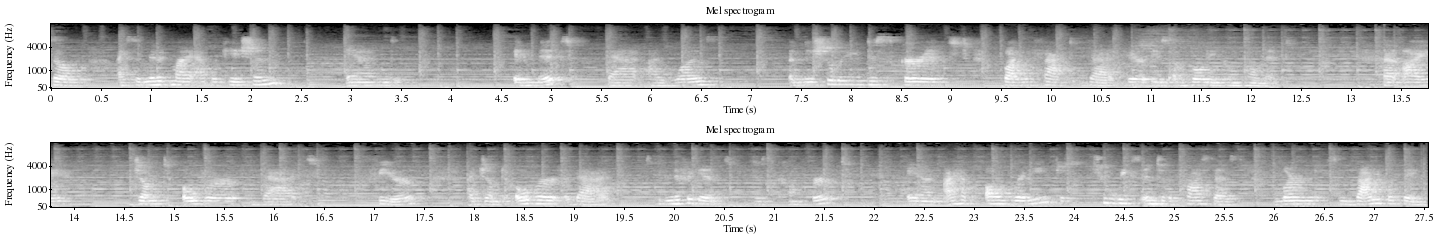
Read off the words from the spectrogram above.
So I submitted my application and admit that I was initially discouraged by the fact that there is a voting component. That I jumped over that fear, I jumped over that significant discomfort, and I have already, just two weeks into the process, learned some valuable things,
